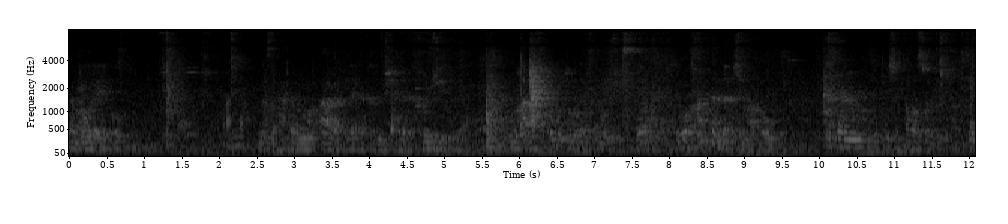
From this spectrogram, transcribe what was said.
راه معول عليكم صراحة المراه اذا كتخدم شي حاجة تخدم جديه وأنتم كتخدموا بجديه واخا ما كنديرش معكم ما كاينش التواصل كثير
